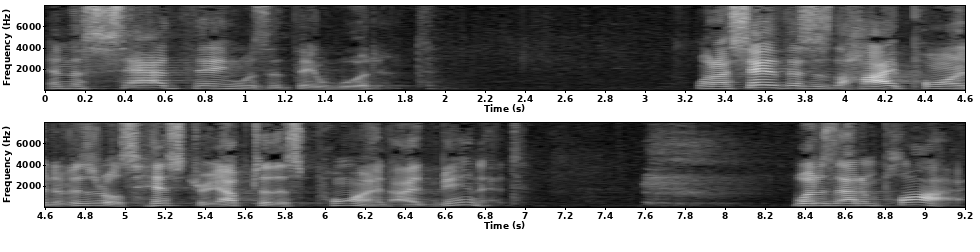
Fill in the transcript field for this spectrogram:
And the sad thing was that they wouldn't. When I say that this is the high point of Israel's history up to this point, I mean it. What does that imply?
